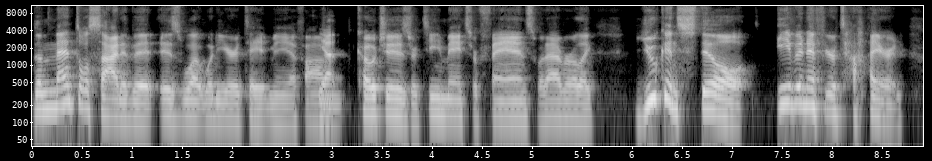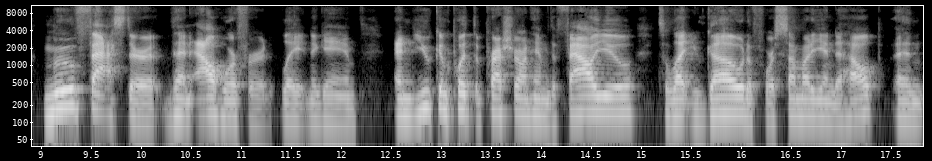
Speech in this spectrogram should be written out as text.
the mental side of it is what would irritate me if um, I'm Yep. coaches or teammates or fans, whatever. Like you can still, even if you're tired, move faster than Al Horford late in the game. And you can put the pressure on him to foul you, to let you go, to force somebody in to help. And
